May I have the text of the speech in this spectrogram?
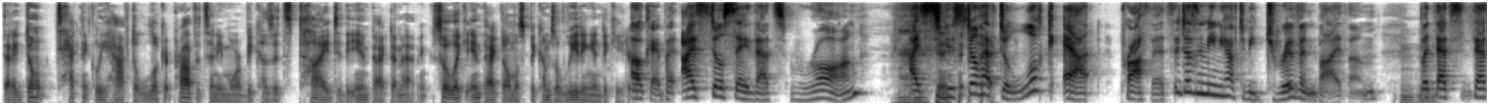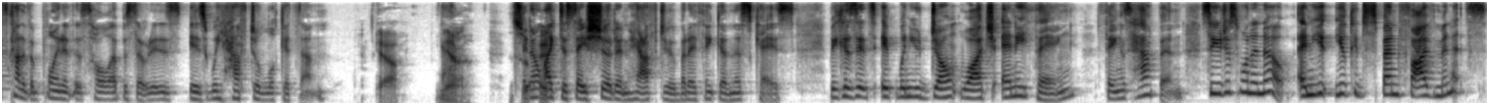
that I don't technically have to look at profits anymore because it's tied to the impact I'm having. So like impact almost becomes a leading indicator. Okay, but I still say that's wrong. I you still have to look at profits. It doesn't mean you have to be driven by them, Mm-hmm. but that's that's kind of the point of this whole episode is is we have to look at them. Yeah. Yeah. So I don't it- like to say should and have to, but I think in this case because it's it when you don't watch anything, things happen. So you just want to know. And you you could spend 5 minutes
